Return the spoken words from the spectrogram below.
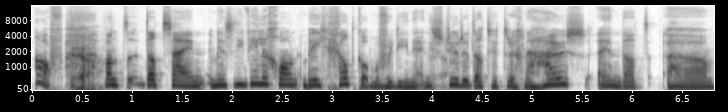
af. Ja. Want dat zijn mensen die willen gewoon een beetje geld komen verdienen. En die sturen dat weer terug naar huis. En, dat, um,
